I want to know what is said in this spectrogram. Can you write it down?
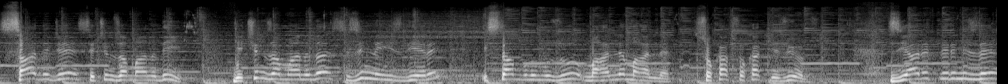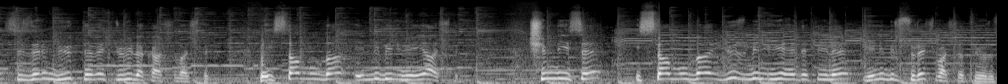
sadece seçim zamanı değil, geçim zamanı da sizinleyiz diyerek İstanbul'umuzu mahalle mahalle, sokak sokak geziyoruz. Ziyaretlerimizde sizlerin büyük teveccühüyle karşılaştık ve İstanbul'da 50 bin üyeyi açtık. Şimdi ise İstanbul'da 100 bin üye hedefiyle yeni bir süreç başlatıyoruz.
